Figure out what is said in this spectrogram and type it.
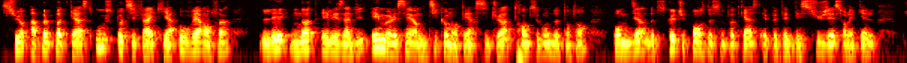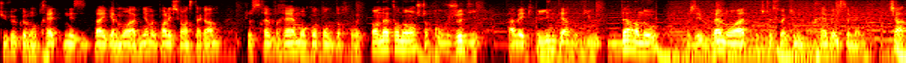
sur Apple Podcast ou Spotify qui a ouvert enfin les notes et les avis et me laisser un petit commentaire si tu as 30 secondes de ton temps pour me dire de ce que tu penses de ce podcast et peut-être des sujets sur lesquels tu veux que l'on traite, n'hésite pas également à venir me parler sur Instagram. Je serai vraiment content de te retrouver. En attendant, je te retrouve jeudi avec l'interview d'Arnaud. J'ai vraiment hâte et je te souhaite une très belle semaine. Ciao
